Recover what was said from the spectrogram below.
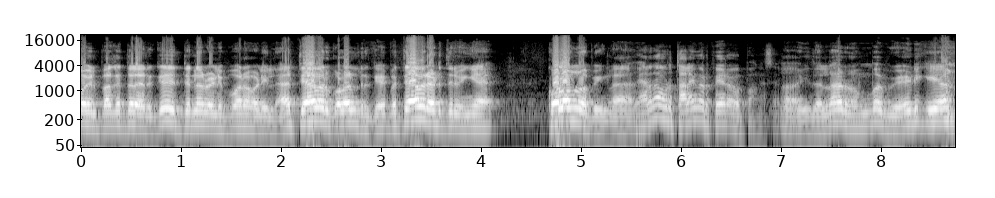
கோவில் பக்கத்தில் இருக்குது திருநெல்வேலி போகிற வழியில் தேவர் குளம்னு இருக்குது இப்போ தேவர் எடுத்துருவீங்க குளம்னு வைப்பீங்களா? வேற ஏதாவது ஒரு தலைவர் பேரை வைப்பாங்க சார். இதெல்லாம் ரொம்ப வேடிக்கையான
